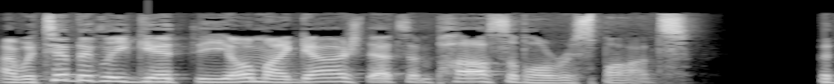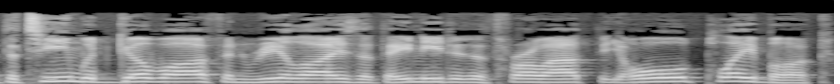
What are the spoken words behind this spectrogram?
I would typically get the, oh my gosh, that's impossible response. But the team would go off and realize that they needed to throw out the old playbook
